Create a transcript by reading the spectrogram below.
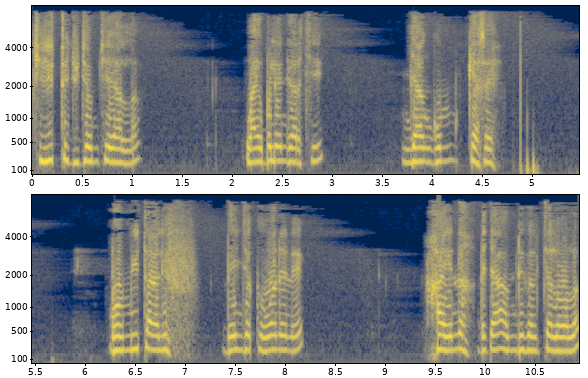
ci yitte ju jëm ci yàlla bu yar ci kese. Moom mi taalif day njëkk wane ne xëy da am ndigal ca loola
